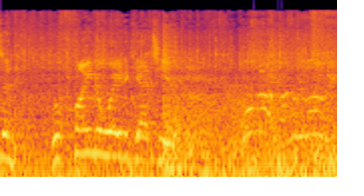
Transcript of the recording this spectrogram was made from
Weston. We'll find a way to get to you. Hold up, I'm reloading!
